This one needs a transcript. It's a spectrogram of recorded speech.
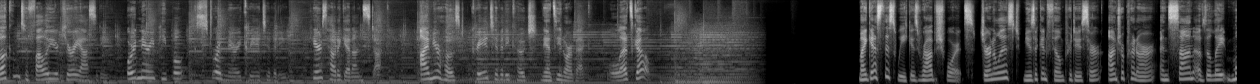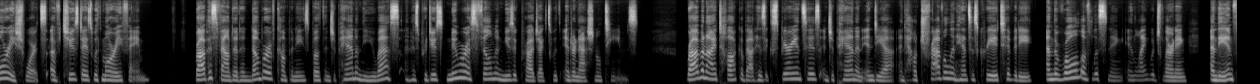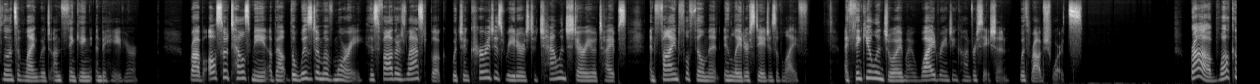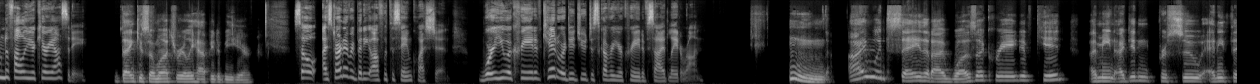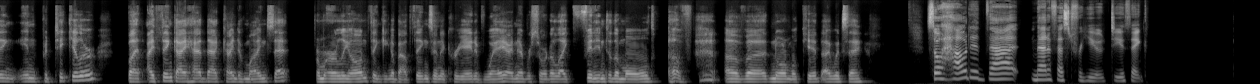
Welcome to Follow Your Curiosity Ordinary People, Extraordinary Creativity. Here's how to get unstuck. I'm your host, creativity coach Nancy Norbeck. Let's go. My guest this week is Rob Schwartz, journalist, music and film producer, entrepreneur, and son of the late Morrie Schwartz of Tuesdays with Morrie fame. Rob has founded a number of companies both in Japan and the US and has produced numerous film and music projects with international teams. Rob and I talk about his experiences in Japan and India and how travel enhances creativity and the role of listening in language learning and the influence of language on thinking and behavior. Rob also tells me about The Wisdom of Morrie, his father's last book, which encourages readers to challenge stereotypes and find fulfillment in later stages of life. I think you'll enjoy my wide ranging conversation with Rob Schwartz. Rob, welcome to Follow Your Curiosity. Thank you so much. Really happy to be here. So, I start everybody off with the same question Were you a creative kid or did you discover your creative side later on? Hmm. I would say that I was a creative kid. I mean, I didn't pursue anything in particular, but I think I had that kind of mindset from early on thinking about things in a creative way. I never sort of like fit into the mold of of a normal kid i would say. So how did that manifest for you do you think?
